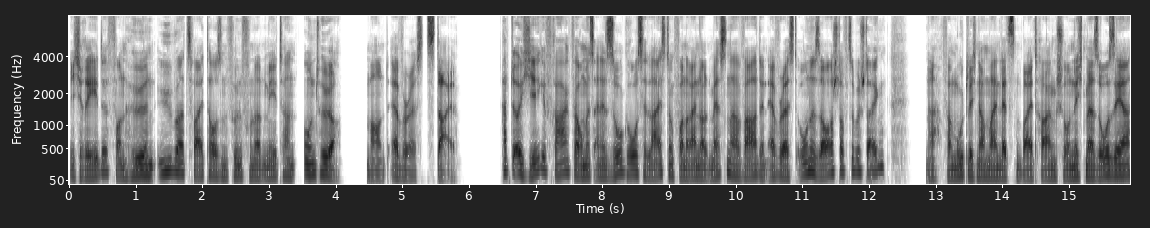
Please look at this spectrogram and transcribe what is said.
Ich rede von Höhen über 2500 Metern und höher. Mount Everest Style. Habt ihr euch je gefragt, warum es eine so große Leistung von Reinhold Messner war, den Everest ohne Sauerstoff zu besteigen? Na, vermutlich nach meinen letzten Beitragen schon nicht mehr so sehr,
